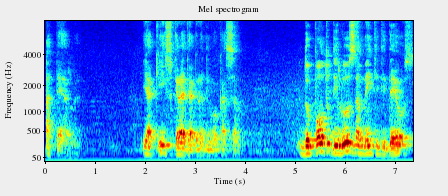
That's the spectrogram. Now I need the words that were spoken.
a Terra. E aqui escreve a grande invocação. Do ponto de luz da mente de Deus,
